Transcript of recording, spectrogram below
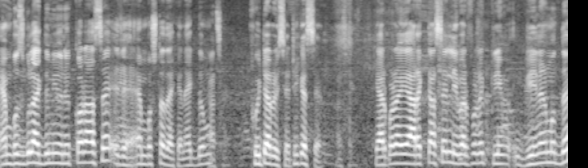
অ্যাম্বসগুলো একদম ইউনিক করা আছে এই যে অ্যাম্বসটা দেখেন একদম আচ্ছা। ফুইটা রয়েছে ঠিক আছে? আচ্ছা। এরপরে এই আরেকটা আছে লিভারপুলের ক্রিম গ্রিনের মধ্যে।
